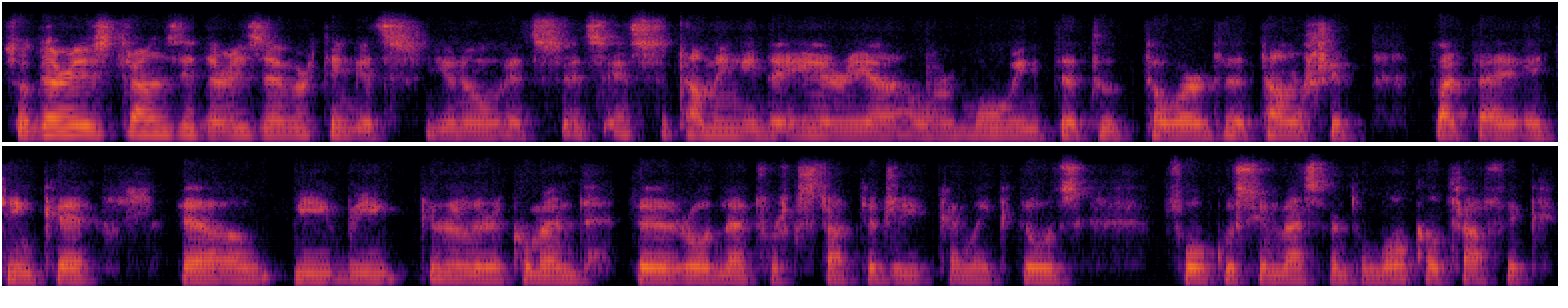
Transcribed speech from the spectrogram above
So there is transit, there is everything. It's, you know, it's it's it's coming in the area or moving to toward the township. But I think uh, uh, we we really recommend the road network strategy, of like those focus investment on local traffic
